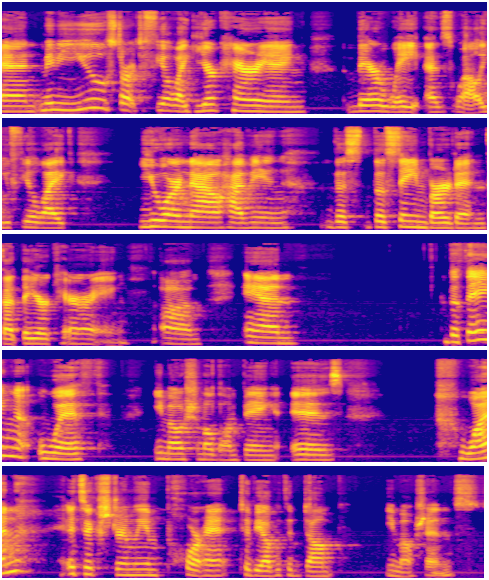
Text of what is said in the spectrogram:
And maybe you start to feel like you're carrying their weight as well. You feel like you are now having this the same burden that they are carrying. Um, and the thing with emotional dumping is one, it's extremely important to be able to dump emotions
